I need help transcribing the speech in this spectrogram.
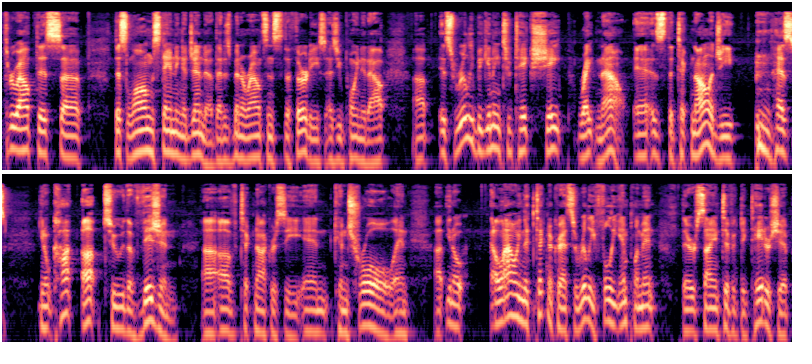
throughout this uh, this long-standing agenda that has been around since the 30s, as you pointed out, uh, it's really beginning to take shape right now as the technology has, you know, caught up to the vision uh, of technocracy and control, and uh, you know, allowing the technocrats to really fully implement their scientific dictatorship,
